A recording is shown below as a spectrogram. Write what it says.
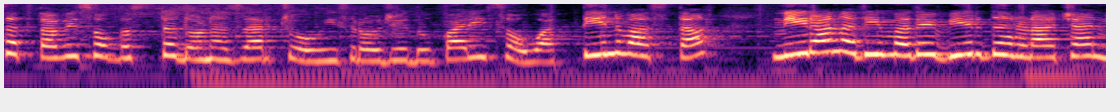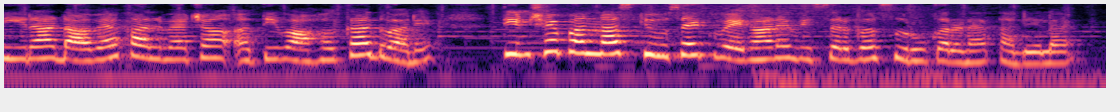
सत्तावीस ऑगस्ट दोन हजार चोवीस रोजी दुपारी सव्वा तीन वाजता नीरा नदीमध्ये वीर धरणाच्या नीरा डाव्या कालव्याच्या अतिवाहकाद्वारे तीनशे पन्नास क्युसेक वेगाने विसर्ग सुरू करण्यात आलेला आहे.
